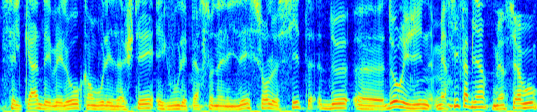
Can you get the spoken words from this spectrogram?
C'est le cas des vélos quand vous les achetez et que vous les personnalisez sur le site euh, d'origine. Merci Fabien. Merci à vous.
